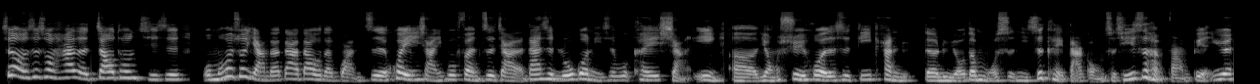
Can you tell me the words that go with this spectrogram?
所以我是说，它的交通其实我们会说养德大道的管制会影响一部分自驾人，但是如果你是可以响应呃永续或者是低碳旅的旅游的模式，你是可以搭公车，其实是很方便，因为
